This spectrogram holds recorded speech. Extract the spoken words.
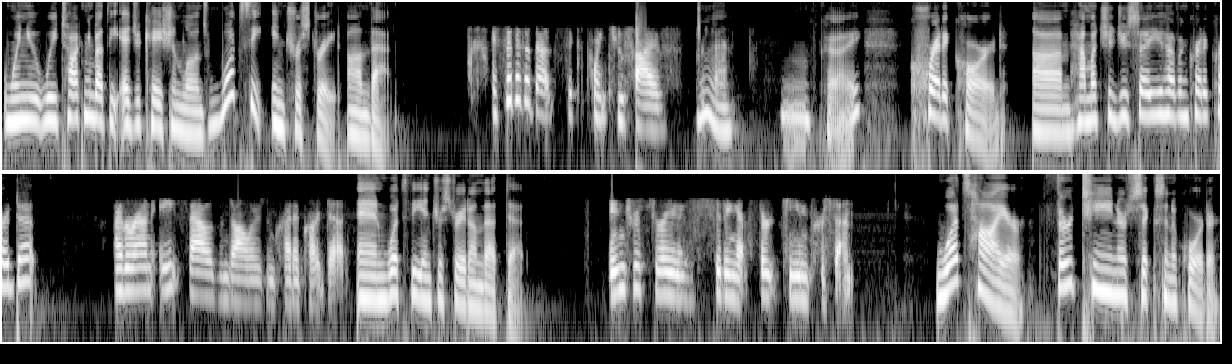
when you we talking about the education loans, what's the interest rate on that? I said at about six point two five. percent. Okay, credit card. Um, how much did you say you have in credit card debt? I have around eight thousand dollars in credit card debt. And what's the interest rate on that debt? Interest rate is sitting at thirteen percent. What's higher, thirteen or six and a quarter?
